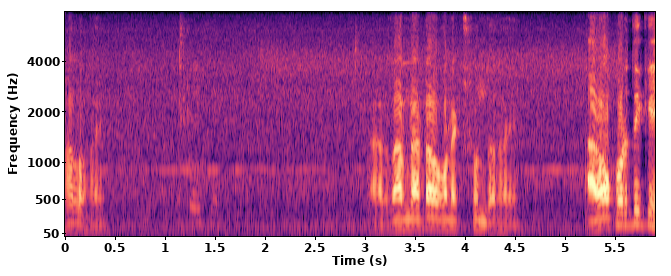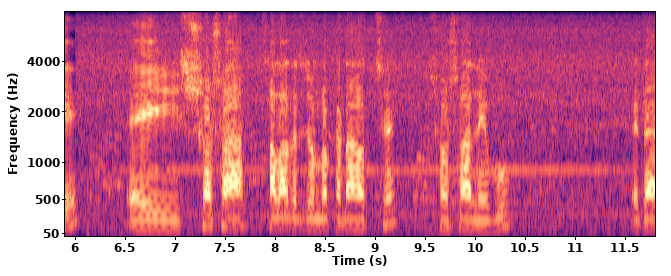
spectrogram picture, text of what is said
ভালো হয়। আর রান্নাটাও অনেক সুন্দর হয়। আর অপরদিকে এই শশা সালাদের জন্য কাটা হচ্ছে শশা লেবু। এটা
